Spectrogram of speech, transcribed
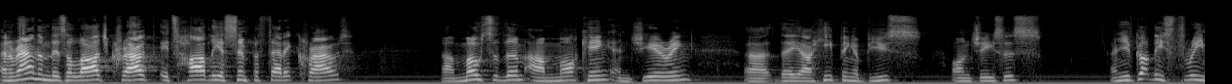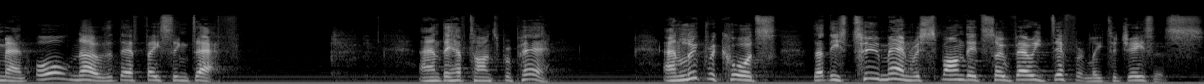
And around them, there's a large crowd. It's hardly a sympathetic crowd. Uh, most of them are mocking and jeering. Uh, they are heaping abuse on Jesus. And you've got these three men, all know that they're facing death. And they have time to prepare. And Luke records that these two men responded so very differently to Jesus.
